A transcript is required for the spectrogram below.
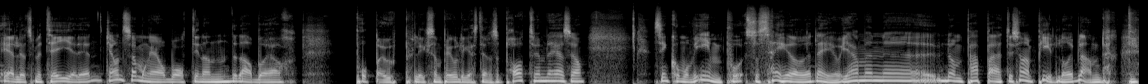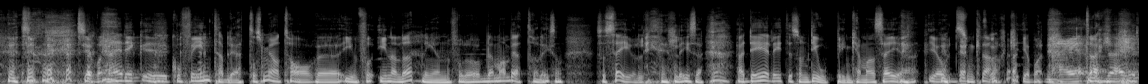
Elliot som är tio, det är kanske inte så många år bort innan det där börjar poppa upp liksom på olika ställen. Så pratar vi om det och så. Sen kommer vi in på, så säger Leo, ja men eh, de pappa äter sådana piller ibland. så jag bara, nej det är eh, koffeintabletter som jag tar eh, inför, innan löpningen för då blir man bättre. Liksom. Så säger Lisa, ja det är lite som doping kan man säga, jag, som knark. Jag bara, nej, tack. nej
